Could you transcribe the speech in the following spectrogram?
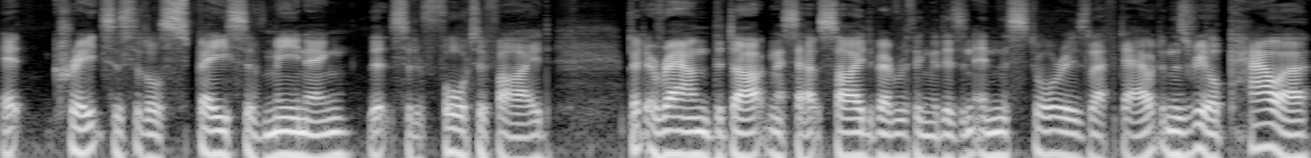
It creates this little space of meaning that's sort of fortified, but around the darkness outside of everything that isn't in the story is left out. And there's real power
